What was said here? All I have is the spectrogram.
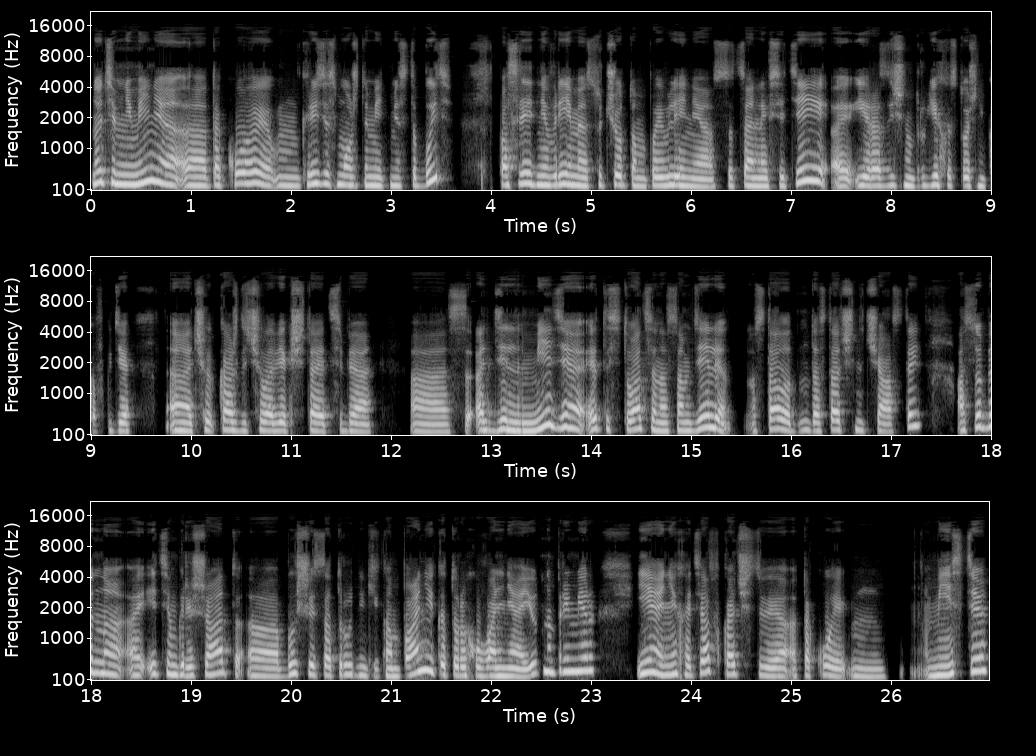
Но, тем не менее, э, такой кризис может иметь место быть. В последнее время с учетом появления социальных сетей э, и различных других источников, где э, каждый человек считает себя с отдельным медиа, эта ситуация на самом деле стала ну, достаточно частой. Особенно а, этим грешат а, бывшие сотрудники компании, которых увольняют, например, и они хотят в качестве такой мести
